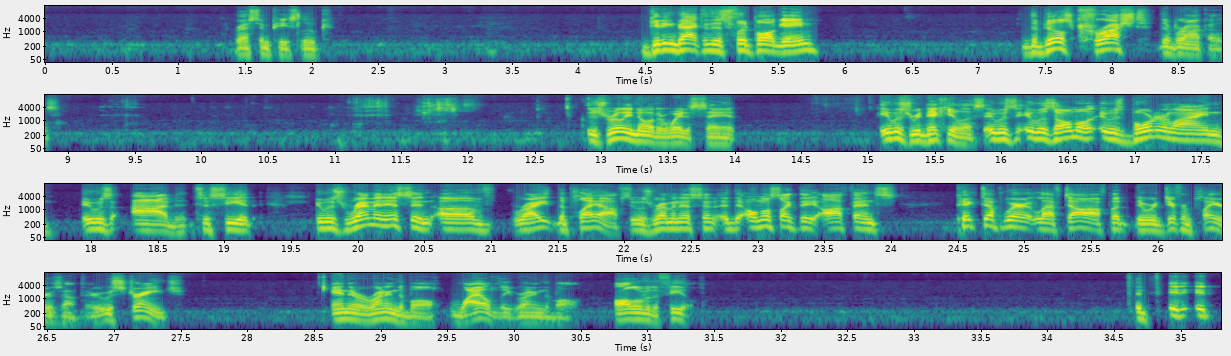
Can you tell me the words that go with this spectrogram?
Rest in peace, Luke getting back to this football game, the Bills crushed the Broncos. There's really no other way to say it. It was ridiculous. It was it was almost it was borderline. It was odd to see it. It was reminiscent of right the playoffs. It was reminiscent, uh, almost like the offense picked up where it left off, but there were different players out there. It was strange, and they were running the ball wildly, running the ball all over the field. It it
